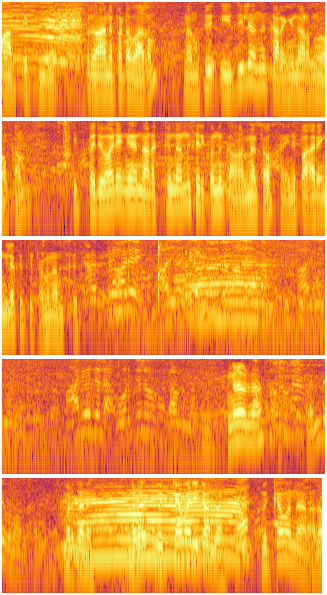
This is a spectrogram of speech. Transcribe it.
മാർക്കറ്റിന്റെ പ്രധാനപ്പെട്ട ഭാഗം. നമുക്ക് ഇതിലൊന്ന് കറങ്ങി നടന്ന് നോക്കാം. ഈ പരിപാടി എങ്ങനെ നടക്കുന്നതെന്ന് ശരിക്കും ഒന്ന് കാണണം കേട്ടോ. അതിനിപ്പോൾ ആരെങ്കിലും ഒക്കെ കിട്ടണം നമുക്ക്. നിങ്ങൾ എവിടുന്നാ ഇവിടെ തന്നെ നിങ്ങൾ വിൽക്കാൻ വേണ്ടിട്ട് വന്നാ? വിൽക്കാൻ വന്നതാണ്? അതോ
